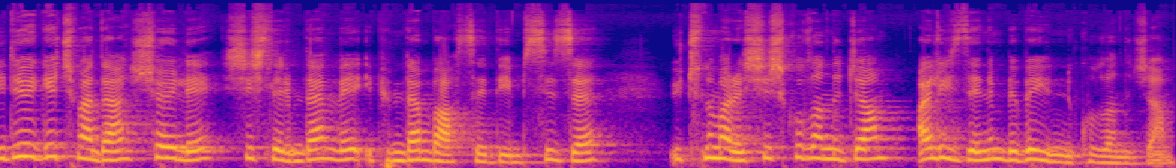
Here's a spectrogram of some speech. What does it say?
Videoya geçmeden şöyle şişlerimden ve ipimden bahsedeyim size. 3 numara şiş kullanacağım. Alize'nin bebe yününü kullanacağım.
